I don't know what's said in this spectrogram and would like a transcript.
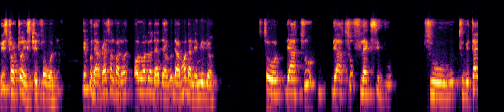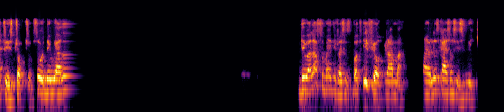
This structure is straightforward. People that are bright all over that they are are more than a million. So they are too they are too flexible to to be tied to a structure. So they will allow they will allow so many differences. But if your grammar and your lexical resource is weak,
